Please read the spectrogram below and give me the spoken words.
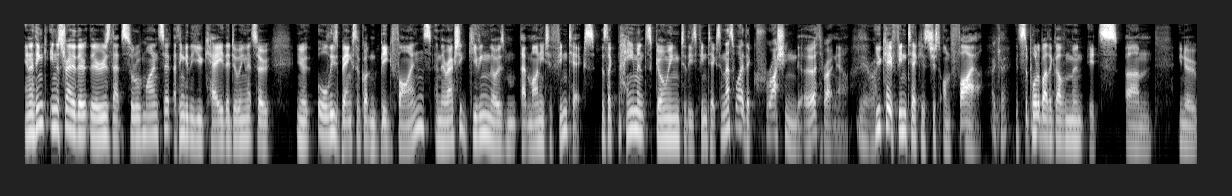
And I think in Australia there, there is that sort of mindset. I think in the UK they're doing that. So you know all these banks have gotten big fines, and they're actually giving those that money to fintechs. There's like payments going to these fintechs, and that's why they're crushing the earth right now. Yeah, right. UK fintech is just on fire. Okay. It's supported by the government. It's um, you know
